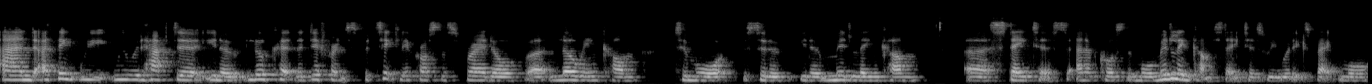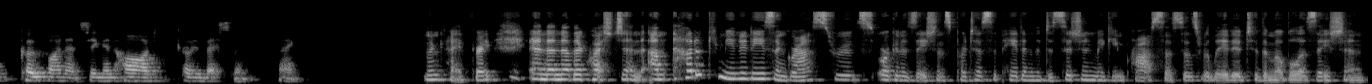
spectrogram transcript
And I think we, we would have to, you know, look at the difference, particularly across the spread of uh, low income to more sort of, you know, middle income uh, status. And of course, the more middle income status, we would expect more co-financing and hard co-investment. Thanks. Okay, great. And another question, um, how do communities and grassroots organizations participate in the decision-making processes related to the mobilization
